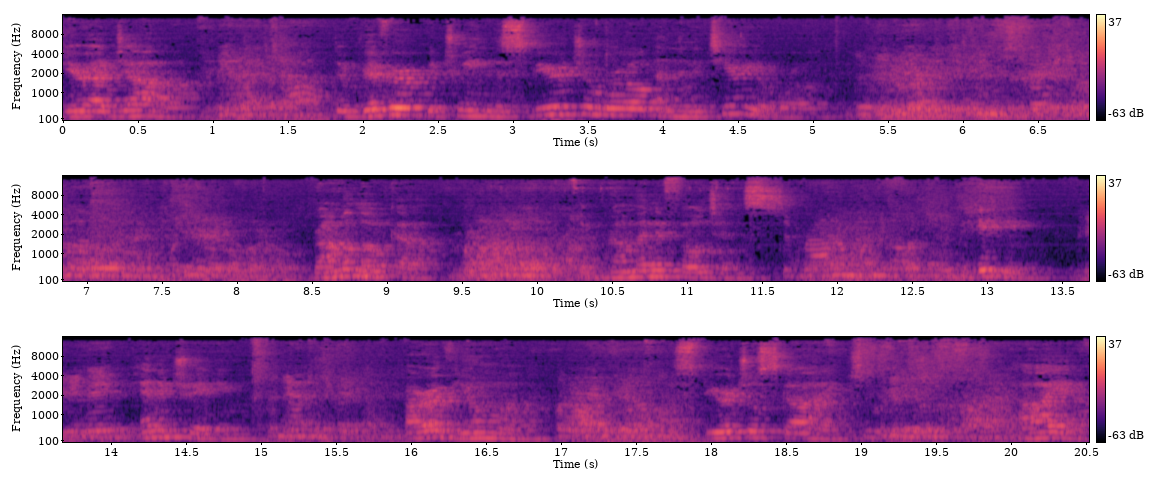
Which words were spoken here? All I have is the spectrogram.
Viraja. The river between the spiritual world and the material world. Brahmaloka. The Brahman effulgence. the, the Iti, Penetrating. Paravyoma. The spiritual sky. Haya.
